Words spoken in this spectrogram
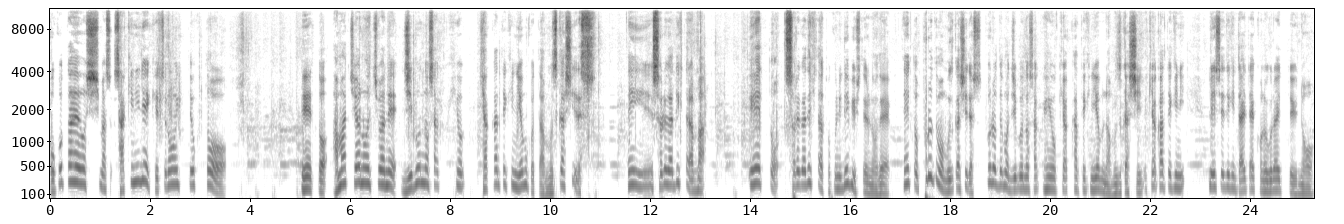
お答えをします。先にね、結論を言っておくと、えっ、と、アマチュアのうちはね、自分の作品を客観的に読むことは難しいです。えーそれができたら、まあ、えっ、と、それができたら特にデビューしているので、えっ、と、プロでも難しいです。プロでも自分の作品を客観的に読むのは難しい。客観的に、冷静的に大体このぐらいっていうの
